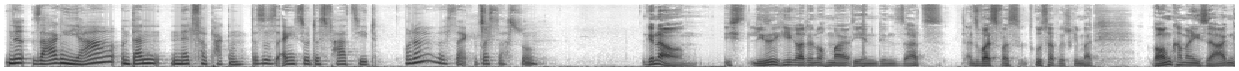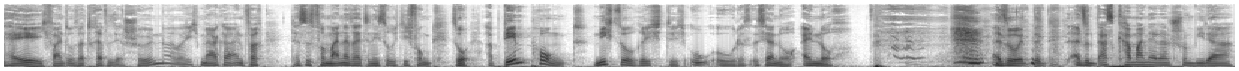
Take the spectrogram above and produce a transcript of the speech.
ne, sagen ja und dann nett verpacken. Das ist eigentlich so das Fazit, oder? Was, was sagst du? Genau. Ich lese hier gerade nochmal den, den Satz, also was, was Gustav geschrieben hat. Warum kann man nicht sagen, hey, ich fand unser Treffen sehr schön, aber ich merke einfach, dass es von meiner Seite nicht so richtig funkt. So, ab dem Punkt nicht so richtig, oh, oh, das ist ja noch ein Loch. Also, also das kann man ja dann schon wieder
